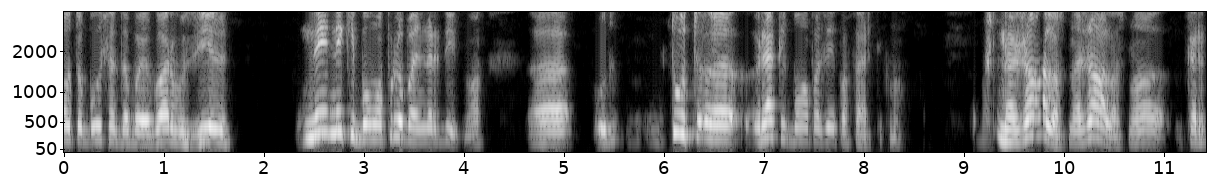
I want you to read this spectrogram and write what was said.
avtobuse, da bojo gor vozili. Ne, nekaj bomo probali narediti. No? Uh, tudi uh, rekli bomo pa zdaj pa fertik. No? Nažalost, nažalost, no, ker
